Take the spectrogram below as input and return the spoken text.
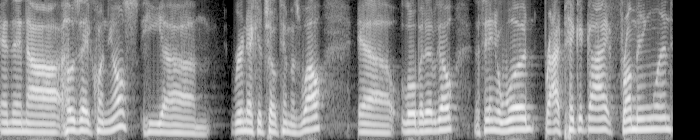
And then uh, Jose Quinones, he um, rear naked choked him as well uh, a little bit ago. Nathaniel Wood, Brad Pickett guy from England.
